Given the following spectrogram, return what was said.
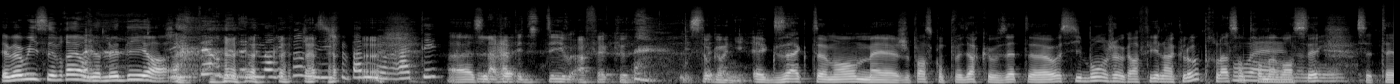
Eh ben oui, c'est vrai, on vient de le dire. Peur de donner ma réponse, je me dis, je peux pas me rater. Ah, La rapidité a fait que gagné. Exactement, mais je pense qu'on peut dire que vous êtes euh, aussi bon en géographie l'un que l'autre, là, sans Ouais, trop m'avancer. mais- C'était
